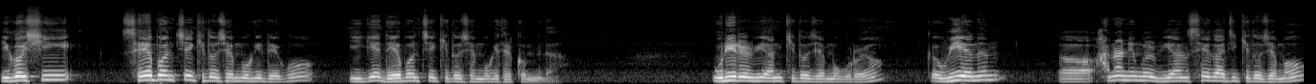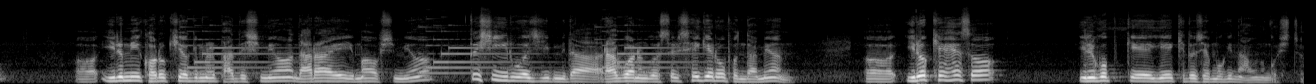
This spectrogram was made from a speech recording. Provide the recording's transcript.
이것이 세 번째 기도 제목이 되고 이게 네 번째 기도 제목이 될 겁니다. 우리를 위한 기도 제목으로요. 그 위에는 어, 하나님을 위한 세 가지 기도 제목, 어, 이름이 거룩히 여김을 받으시며 나라에 임하옵시며 뜻이 이루어집니다라고 하는 것을 세 개로 본다면 어, 이렇게 해서 일곱 개의 기도 제목이 나오는 것이죠.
